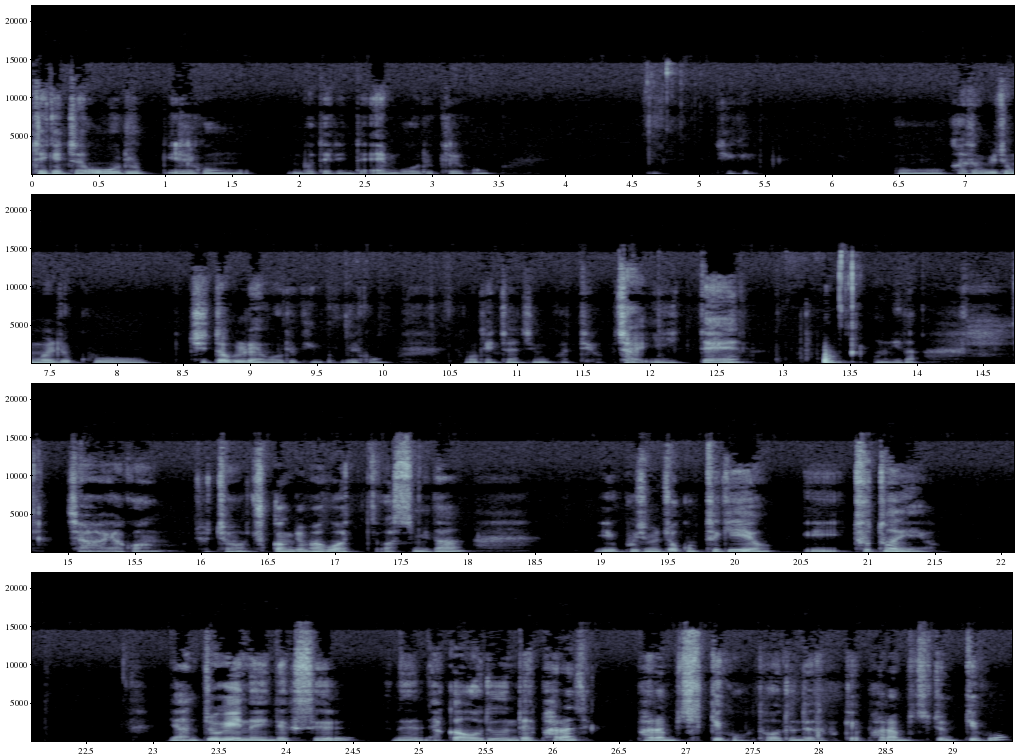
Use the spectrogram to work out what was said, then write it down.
되게 괜찮아요. 5610 모델인데 M5610 이게 어, 가성비 정말 좋고 GWM5610 정말 괜찮은 것 같아요. 자 이때 옵니다. 자 야광 좋죠. 축광 좀 하고 왔, 습니다 이 보시면 조금 특이해요. 이 투톤이에요. 이 안쪽에 있는 인덱스 는 약간 어두운데 파란색 파란빛을 띄고 더 어두운 데서 볼게요 파란빛을 좀 띄고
